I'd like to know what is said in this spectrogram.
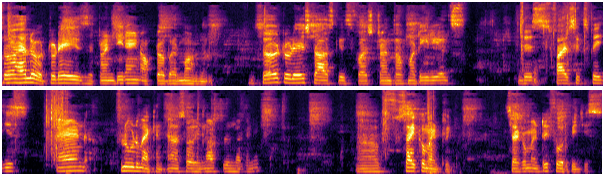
So hello, today is 29 October morning. So today's task is first strength of materials, this 5-6 pages and fluid mechanics, uh, sorry not fluid mechanics, uh, psychometry, psychometry 4 pages.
